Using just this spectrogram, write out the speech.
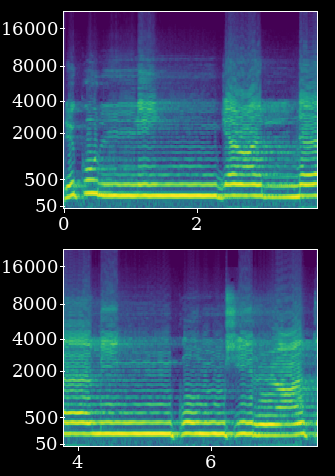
لكل جعلنا منكم شرعة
